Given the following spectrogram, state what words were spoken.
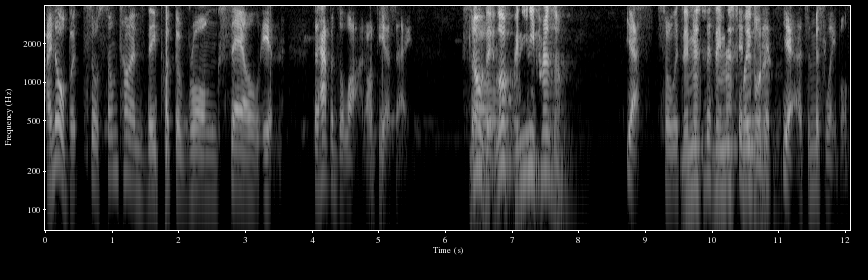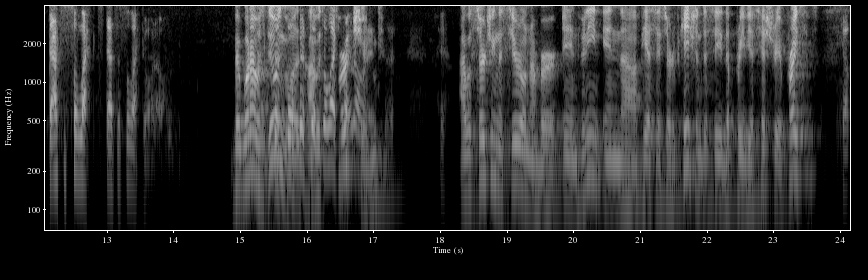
I know, but so sometimes they put the wrong sale in. That happens a lot on PSA. So, no, they look Panini Prism. Yes, so it's they mis, mis- they mislabeled it's, it. It's, yeah, it's a mislabel. That's a select. That's a select auto. But what I was doing was I was searching. Right I was searching the serial number in Panini in uh, PSA certification to see the previous history of prices. Yep.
